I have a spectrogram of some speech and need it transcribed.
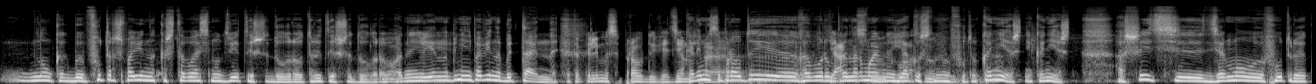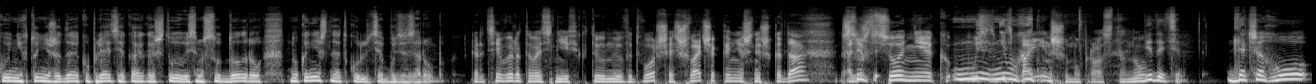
Ну как бы футр ж павінна каштаваць ну 2000 долларов 3000 долларов. Вот. не, не павінна быць тайны это калі мы сапраўды вядзем калі мы сапраўды говорим про нормальную якусную футру канешне конечно а шыць дзярмовую футру якую ніхто не жадае купляць якая каштуе 800 долларов ну конечно адкуль у тебя будзе заробак карцей выратаваць неэфектыўную вытворчасць швачак конечно шкада але все неяк не, не, не по-іншаму просто ну. Ведаеце для чаго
